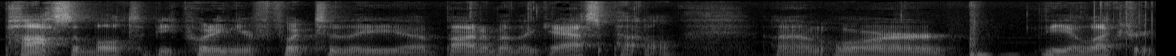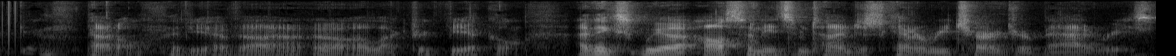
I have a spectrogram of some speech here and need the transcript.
possible to be putting your foot to the uh, bottom of the gas pedal um, or the electric pedal if you have an electric vehicle. I think we also need some time just to kind of recharge our batteries.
